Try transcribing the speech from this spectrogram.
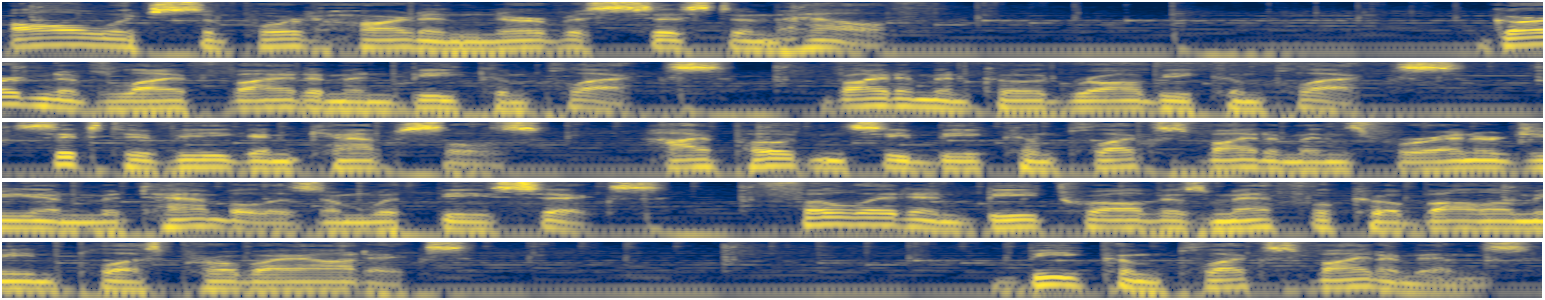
all which support heart and nervous system health. Garden of Life Vitamin B Complex, Vitamin Code Raw B Complex, 60 vegan capsules, high potency B complex vitamins for energy and metabolism with B6, folate and B12 as methylcobalamin plus probiotics. B complex vitamins,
